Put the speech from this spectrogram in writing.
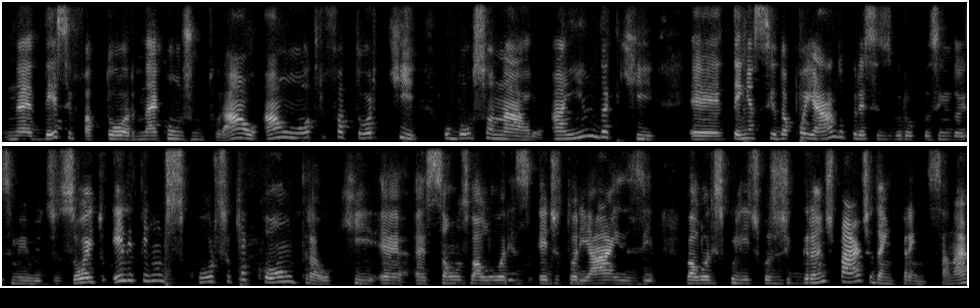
né, desse fator né, conjuntural, há um outro fator que o Bolsonaro, ainda que é, tenha sido apoiado por esses grupos em 2018, ele tem um discurso que é contra o que é, é, são os valores editoriais e valores políticos de grande parte da imprensa, né?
